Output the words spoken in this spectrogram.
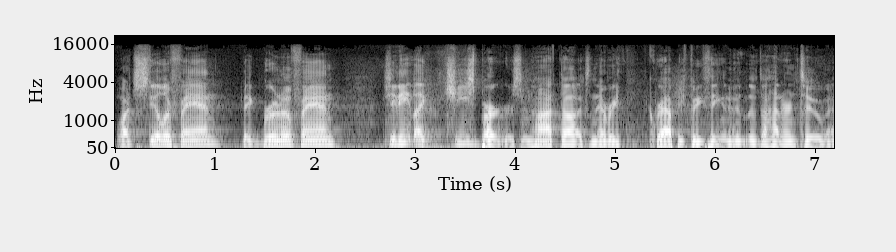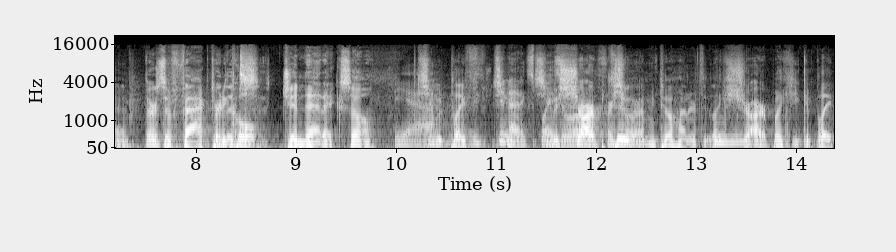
Watch Steeler fan, big Bruno fan. She'd eat like cheeseburgers and hot dogs and every crappy food thing and lived 102, man. There's a factor Pretty that's cool. genetic. So Yeah. She would play. Genetics she plays was a role, sharp for too. sure. Mm-hmm. I mean, to 102. like sharp. Like she could play.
